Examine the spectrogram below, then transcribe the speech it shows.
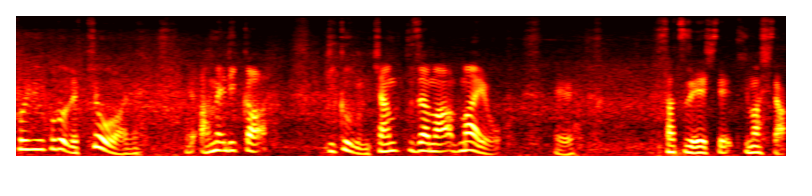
ということで今日はね、アメリカ陸軍キャンプざま前を、えー、撮影してきました。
